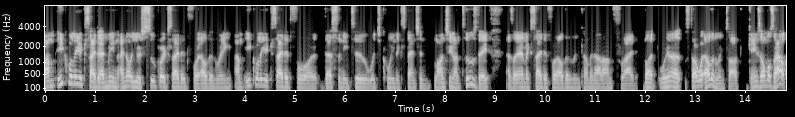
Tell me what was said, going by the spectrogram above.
I'm equally excited. I mean, I know you're super excited for Elden Ring. I'm equally excited for Destiny 2, Witch Queen expansion launching on Tuesday, as I am excited for Elden Ring coming out on Friday. But we're gonna start with Elden Ring talk. Game's almost out.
